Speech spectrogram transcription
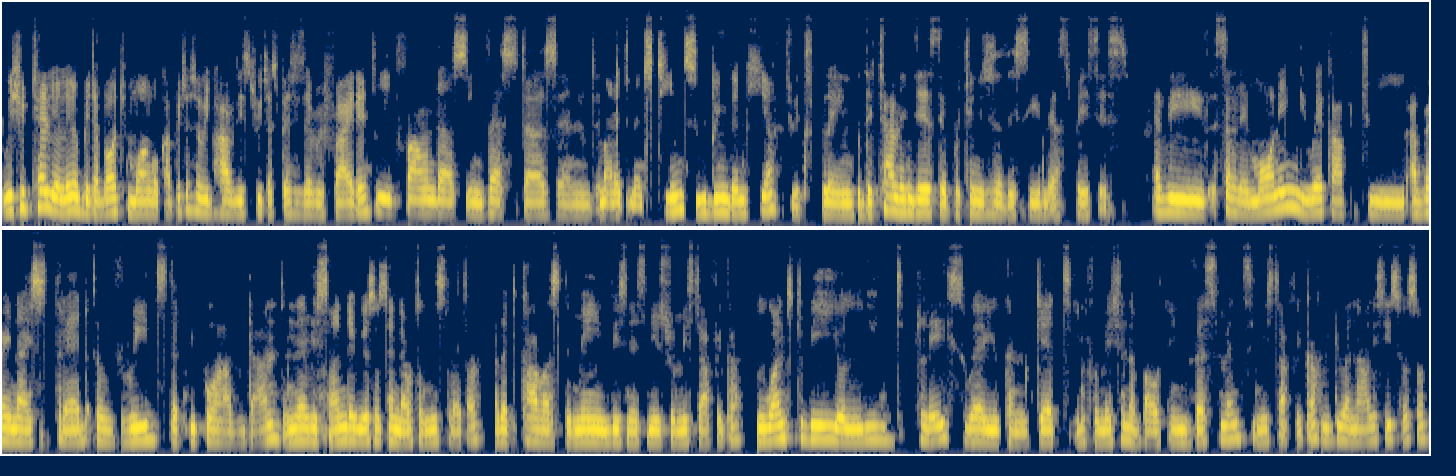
We should tell you a little bit about Mwango Capital. So we have these Twitter spaces every Friday. We founders, investors, and management teams. We bring them here to explain the challenges, the opportunities that they see in their spaces. Every Saturday morning, you wake up to a very nice thread of reads that people have done. And every Sunday, we also send out a newsletter that covers the main business news from East Africa. We want to be your lead place where you can get information about investments in East Africa. We do analysis also,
